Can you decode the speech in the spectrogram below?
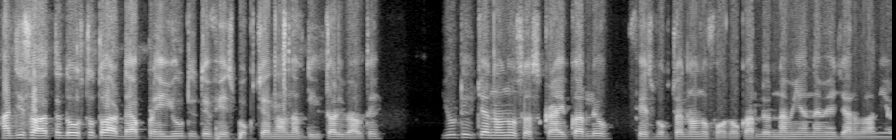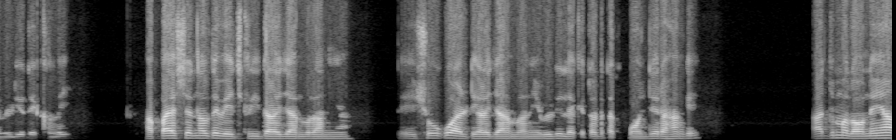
ਹਾਂਜੀ, ਸਵਾਗਤ ਹੈ ਦੋਸਤੋ ਤੁਹਾਡਾ ਆਪਣੇ YouTube ਤੇ Facebook ਚੈਨਲ ਨਵਦੀਪ ਢਾਲੀਵਾਲ ਤੇ। YouTube ਚੈਨਲ ਨੂੰ ਸਬਸਕ੍ਰਾਈਬ ਕਰ ਲਿਓ, Facebook ਚੈਨਲ ਨੂੰ ਫੋਲੋ ਕਰ ਲਿਓ ਨਵੀਆਂ ਨਵੀਆਂ ਜਾਨਵਰਾਂ ਦੀਆਂ ਵੀਡੀਓ ਦੇਖਣ ਲਈ। ਆਪਾਂ ਇਸ ਚੈਨਲ ਤੇ ਵੇਚ ਖਰੀਦ ਵਾਲੇ ਜਾਨਵਰਾਂ ਦੀਆਂ ਤੇ ਸ਼ੋਅ ਕੁਆਲਿਟੀ ਵਾਲੇ ਜਾਨਵਰਾਂ ਦੀਆਂ ਵੀਡੀਓ ਲੈ ਕੇ ਤੁਹਾਡੇ ਤੱਕ ਪਹੁੰਚਦੇ ਰਹਾਂਗੇ। ਅੱਜ ਮਿਲਾਉਂਦੇ ਆ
